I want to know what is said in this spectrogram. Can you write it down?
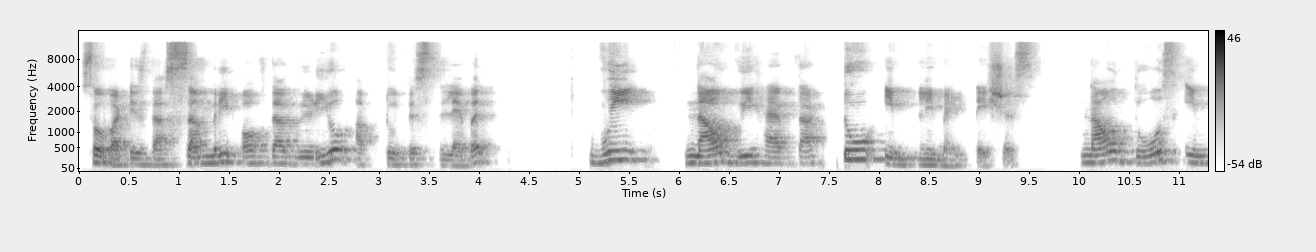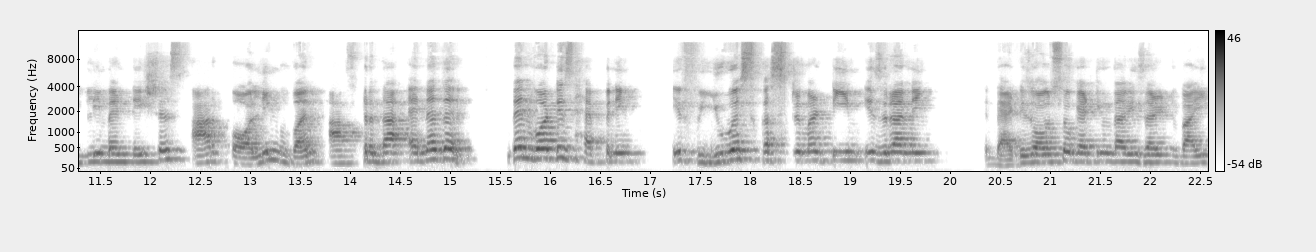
So what is the summary of the video up to this level? We now we have the two implementations. Now those implementations are calling one after the another. Then what is happening? If US customer team is running, that is also getting the result by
